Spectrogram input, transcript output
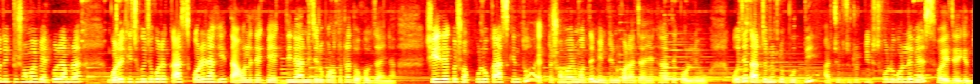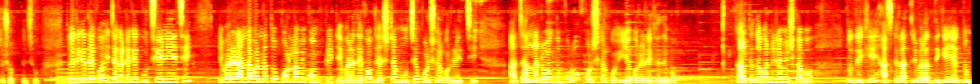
যদি একটু সময় বের করে আমরা ঘরে কিছু কিছু করে কাজ করে রাখি, তাহলে দেখবে একদিনে আর নিজের উপর অতটা দখল যায় না। সেই দেখবে সবগুলো কাজ কিন্তু একটা সময়ের মধ্যে মেনটেন করা যায়, একা হাতে করলেও। ওই যে তার জন্য একটু বুদ্ধি আর ছোটো ছোটো টিপস ফলো করলে বেশ হয়ে যায় কিন্তু সব কিছু তো এদিকে দেখো, এই জায়গাটাকে গুছিয়ে নিয়েছি। এবারে রান্নাবান্না তো বললামই কমপ্লিট এবারে দেখো, গ্যাসটা মুছে পরিষ্কার করে নিচ্ছি। আর জানলাটাও একদম পুরো পরিষ্কার ইয়ে করে রেখে দেবো। কালকে তো আবার নিরামিষ খাব। তো দেখি আজকে রাত্রিবেলার দিকেই একদম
